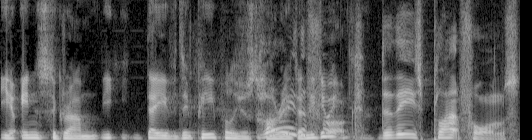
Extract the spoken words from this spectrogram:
you know, Instagram. Dave, the people are just horrid, and the they fuck do, it- do these platforms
